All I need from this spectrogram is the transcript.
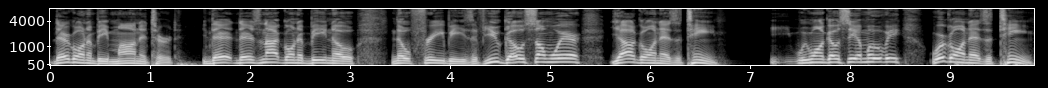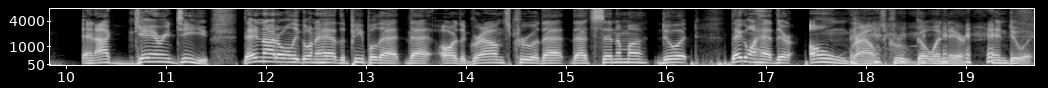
They're going to be monitored. There, there's not going to be no no freebies. If you go somewhere, y'all going as a team. We want to go see a movie. We're going as a team. And I guarantee you, they're not only going to have the people that, that are the grounds crew of that that cinema do it. They're going to have their own grounds crew go in there and do it.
